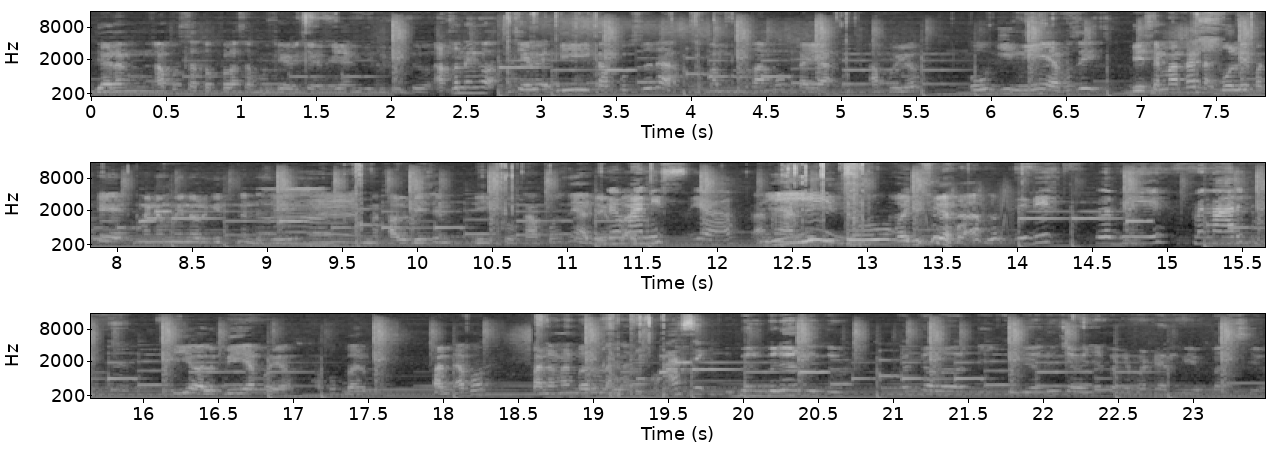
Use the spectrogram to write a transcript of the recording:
jarang apa satu kelas sama cewek-cewek yang gitu-gitu aku nengok cewek di kampus tuh dah pertama pertama kayak apa ya oh gini apa sih di SMA kan tak boleh pakai minor-minor gitu kan sih Hmm. nah kalau di SM, di kampus nih ada yang baju manis ya. aneh Ih. gitu bajunya Jadi lebih menarik gitu. iya lebih apa ya apa baru pan apa pandangan baru lah Asik. Bener-bener sih tuh. Kan kalau di kuliah tuh ceweknya pakai pakaian bebas ya.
